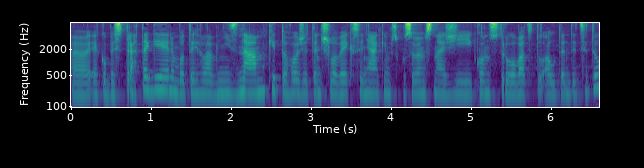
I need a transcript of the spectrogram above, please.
eh, jakoby strategie nebo ty hlavní známky toho, že ten člověk se nějakým způsobem snaží konstruovat tu autenticitu.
